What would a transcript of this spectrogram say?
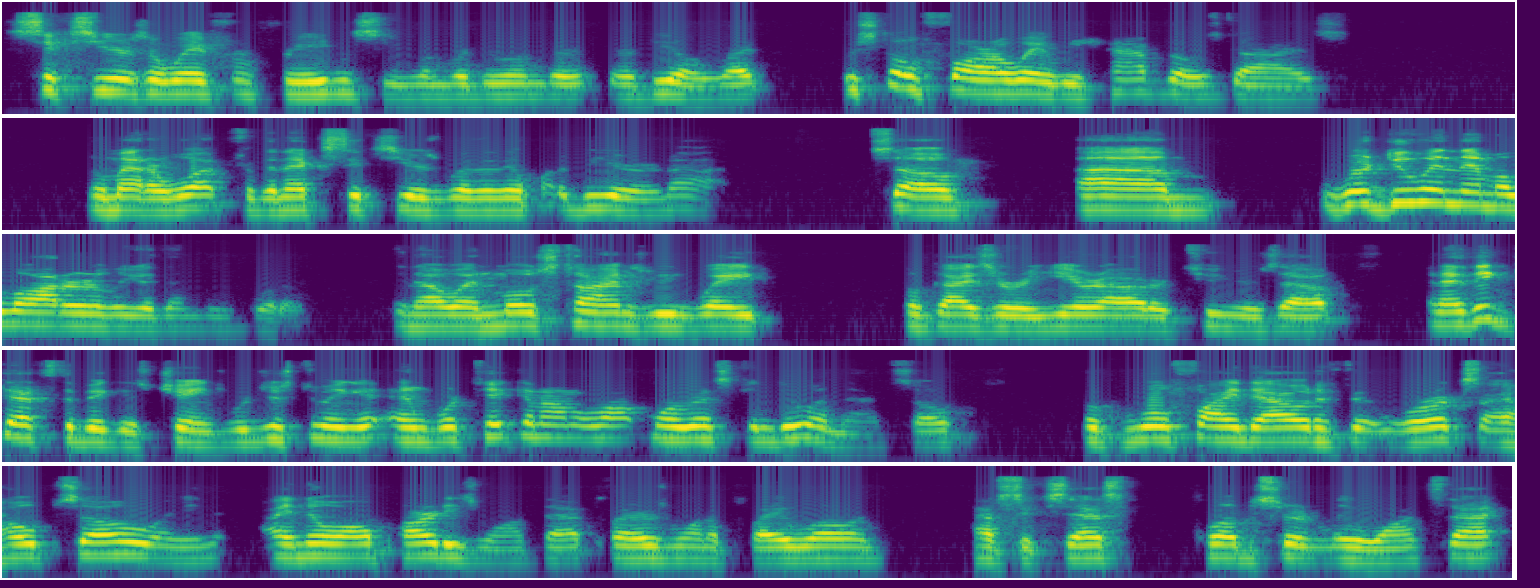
six years away from free agency when we're doing their, their deals, right? We're still far away. We have those guys no matter what for the next six years, whether they want to be here or not. So um, we're doing them a lot earlier than we would have, you know. And most times we wait till guys are a year out or two years out, and I think that's the biggest change. We're just doing it, and we're taking on a lot more risk in doing that. So look, we'll find out if it works. I hope so. I mean, I know all parties want that. Players want to play well and have success. Club certainly wants that,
